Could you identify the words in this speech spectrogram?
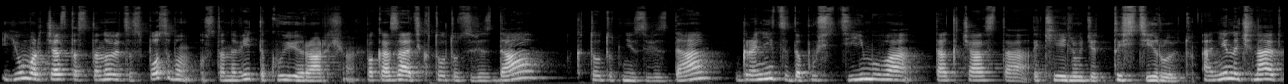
Юмор часто становится способом установить такую иерархию. Показать, кто тут звезда, кто тут не звезда. Границы допустимого так часто такие люди тестируют. Они начинают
